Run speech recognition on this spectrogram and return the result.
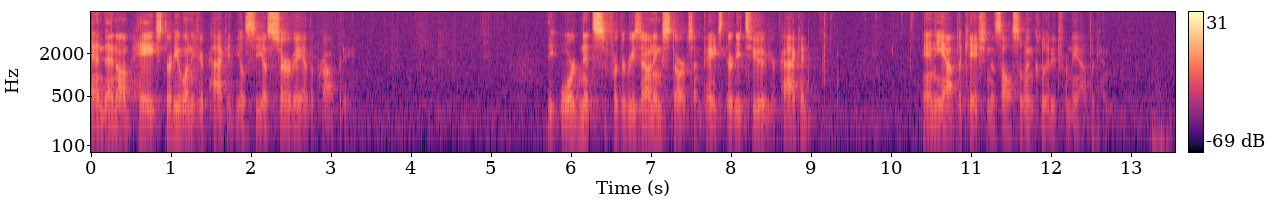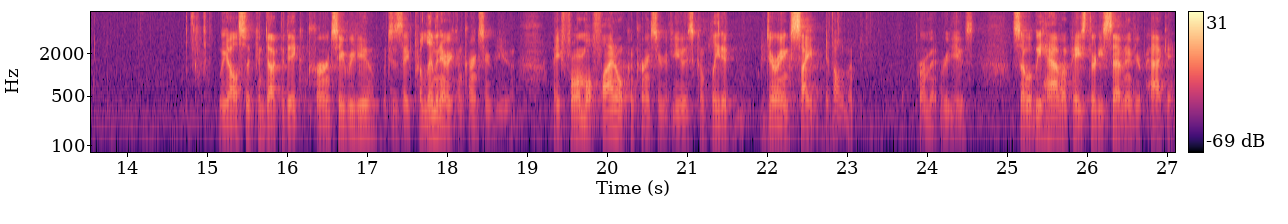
And then on page 31 of your packet, you'll see a survey of the property. The ordinance for the rezoning starts on page 32 of your packet, and the application is also included from the applicant. We also conducted a concurrency review, which is a preliminary concurrency review. A formal final concurrency review is completed during site development permit reviews. So what we have on page 37 of your packet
